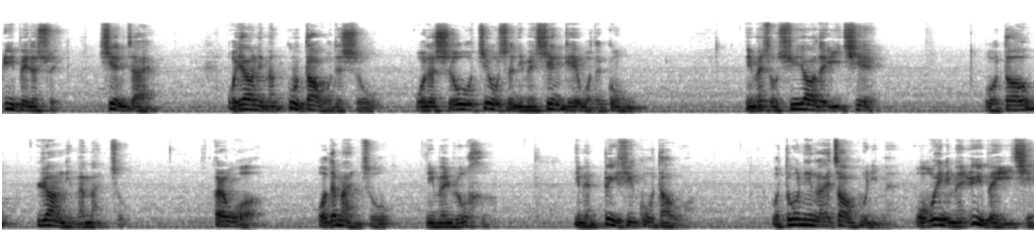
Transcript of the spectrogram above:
预备了水。现在我要你们顾到我的食物，我的食物就是你们献给我的供物。”你们所需要的一切，我都让你们满足，而我，我的满足，你们如何？你们必须顾到我。我多年来照顾你们，我为你们预备一切。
